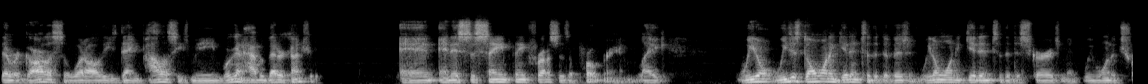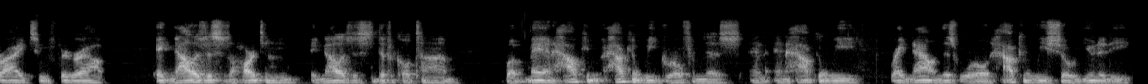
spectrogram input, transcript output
that regardless of what all these dang policies mean, we're going to have a better country. And and it's the same thing for us as a program. Like we don't we just don't want to get into the division. We don't want to get into the discouragement. We want to try to figure out acknowledge this is a hard time acknowledge this is a difficult time but man how can how can we grow from this? And and how can we right now in this world how can we show unity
